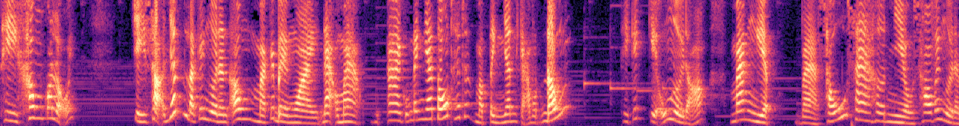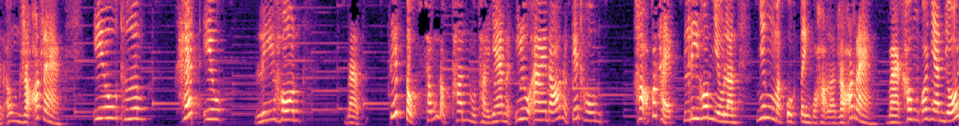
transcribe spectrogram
thì không có lỗi. Chỉ sợ nhất là cái người đàn ông mà cái bề ngoài đạo mạo ai cũng đánh giá tốt hết á, mà tình nhân cả một đống thì cái kiểu người đó mang nghiệp và xấu xa hơn nhiều so với người đàn ông rõ ràng yêu thương hết yêu ly hôn và tiếp tục sống độc thân một thời gian là yêu ai đó rồi kết hôn họ có thể ly hôn nhiều lần, nhưng mà cuộc tình của họ là rõ ràng và không có gian dối.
